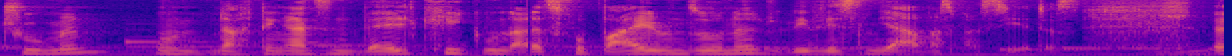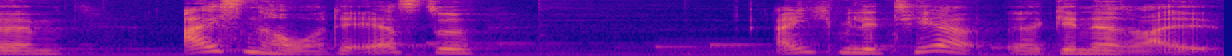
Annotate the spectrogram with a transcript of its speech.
Truman und nach dem ganzen Weltkrieg und alles vorbei und so, ne? Wir wissen ja, was passiert ist. Mhm. Ähm, Eisenhower, der erste eigentlich Militärgeneral,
